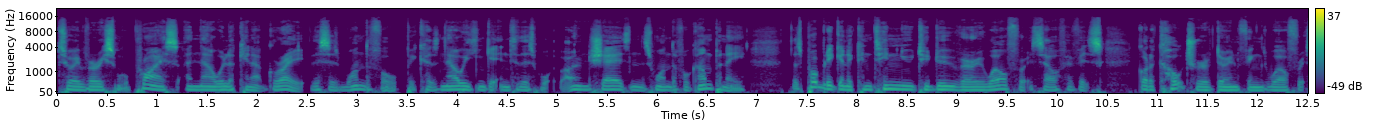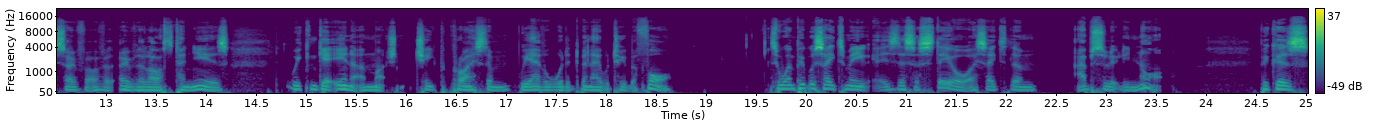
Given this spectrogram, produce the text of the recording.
to a very small price. And now we're looking at great this is wonderful because now we can get into this own shares in this wonderful company that's probably going to continue to do very well for itself. If it's got a culture of doing things well for itself over, over the last 10 years we can get in at a much cheaper price than we ever would have been able to before. So when people say to me is this a steal? I say to them Absolutely not. Because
